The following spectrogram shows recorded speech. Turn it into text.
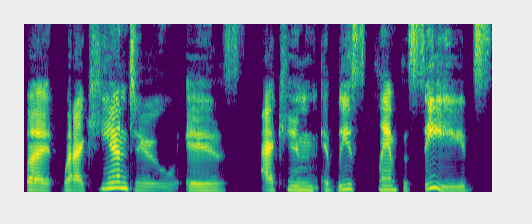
But what I can do is I can at least plant the seeds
